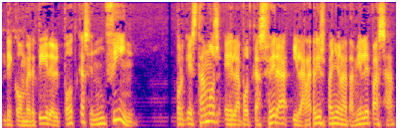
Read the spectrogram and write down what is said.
de convertir el podcast en un fin, porque estamos en la podcastfera y la radio española también le pasa,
